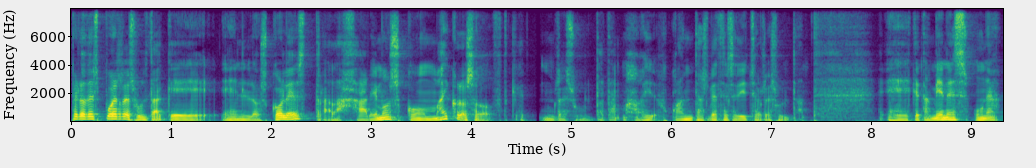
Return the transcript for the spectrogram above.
Pero después resulta que en los coles trabajaremos con Microsoft, que resulta, ¿cuántas veces he dicho resulta? Eh, que también es una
